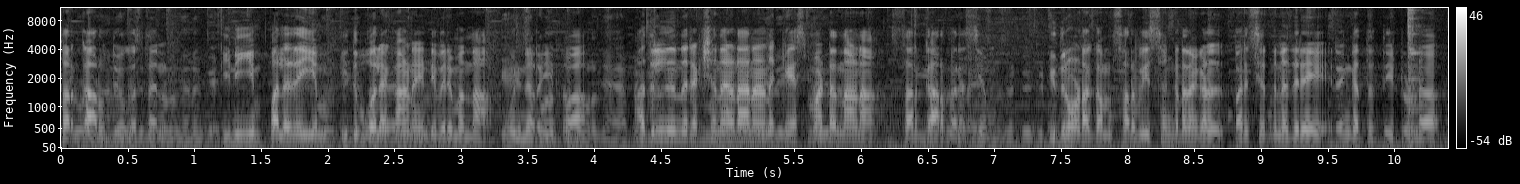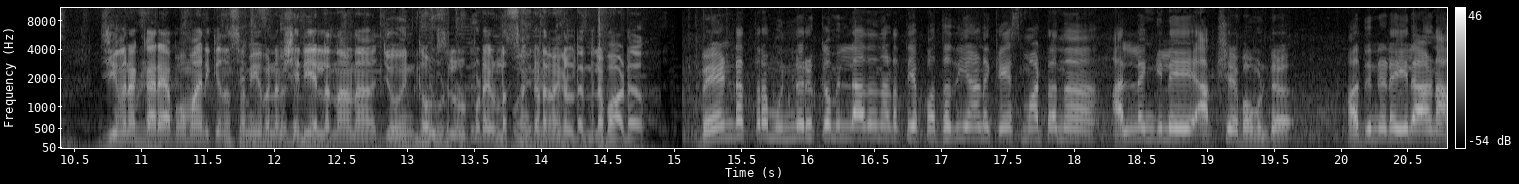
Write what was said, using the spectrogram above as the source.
സർക്കാർ ഉദ്യോഗസ്ഥൻ. ഇനിയും പലരെയും ഇതുപോലെ കാണേണ്ടി വരുമെന്ന മുന്നറിയിപ്പ് അതിൽ നിന്ന് രക്ഷ നേടാനാണ് കേസ് മാട്ടെന്നാണ് സർക്കാർ പരസ്യം. ഇതിനോടകം സർവീസ് സംഘടനകൾ പരസ്യത്തിനെതിരെ രംഗത്തെത്തിയിട്ടുണ്ട്. ജീവനക്കാരെ അപമാനിക്കുന്ന സമീപനം ശരിയല്ലെന്നാണ് ജോയിന്റ് കൗൺസിൽ ഉൾപ്പെടെയുള്ള സംഘടനകളുടെ നിലപാട്. വേണ്ടത്ര മുന്നൊരുക്കമില്ലാതെ നടത്തിയ പദ്ധതിയാണ് കേസ് മാട്ടെന്ന് അല്ലെങ്കിൽ ആക്ഷേപമുണ്ട്. അതിനിടയിലാണ്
